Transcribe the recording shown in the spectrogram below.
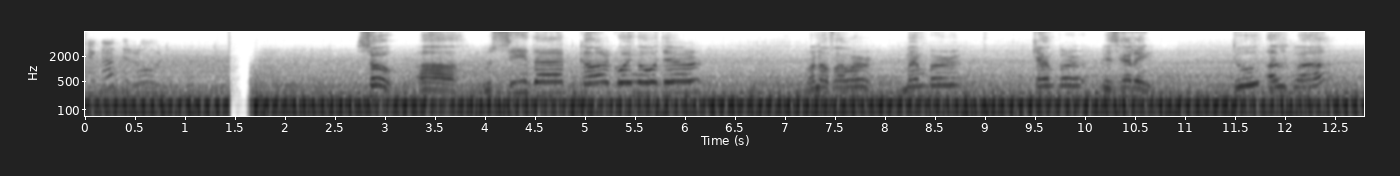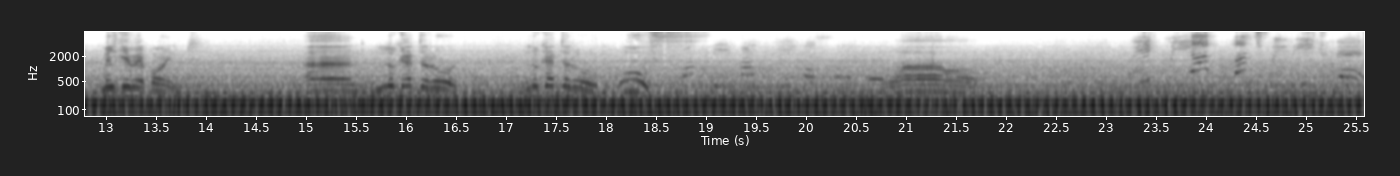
Check out the road. So, uh, you see that car going over there? One of our member camper is heading to Al Qua'a Milky Way Point. And look at the road. Look at the road. Oof. Bumpy, bumpy, that's gonna go. Wow. Wake me up once we reach there.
